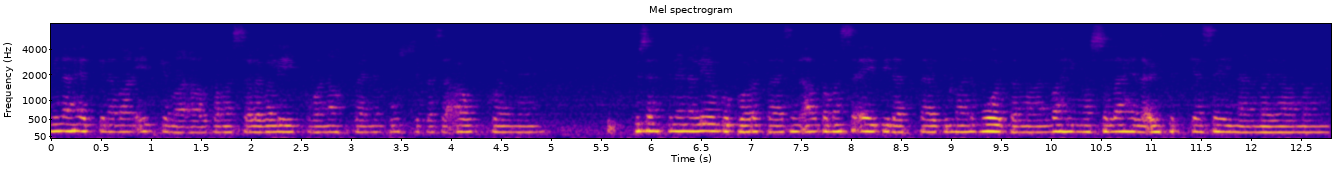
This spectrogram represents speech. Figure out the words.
minä hetkenä vaan itkemään alkamassa oleva liikkuva nahkainen pussikasa aukkoineen. Pysähtyneenä liukuportaisin alkamassa ei pidättäytymään, vuotamaan, vahingossa lähellä yhtäkkiä seinään nojaamaan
